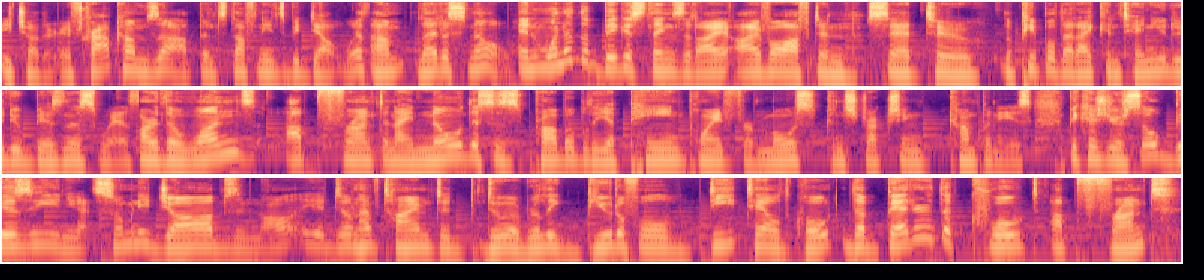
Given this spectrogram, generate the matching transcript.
each other. If crap comes up and stuff needs to be dealt with, um, let us know. And one of the biggest things that I, I've often said to the people that I continue to do business with are the ones up front. And I know this is probably a pain point for most construction companies because you're so busy and you got so many jobs and all you don't have time to do a really beautiful, detailed quote. The better the quote up front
